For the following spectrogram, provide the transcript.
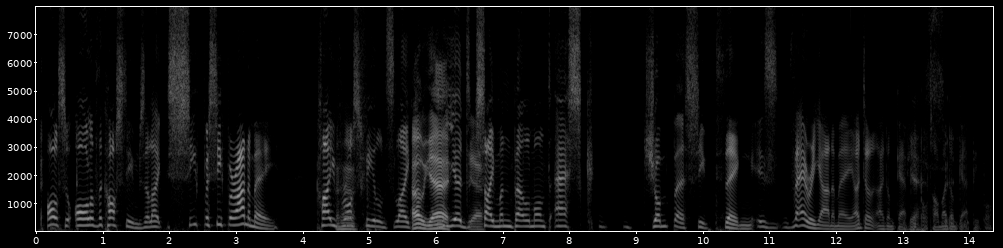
also all of the costumes are like super super anime. Clive Uh-huh. Rosfield's like Oh, yeah, weird yeah. Simon Belmont esque jumper suit thing is very anime. I don't I don't get people, Yes, Tom. I don't get people.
